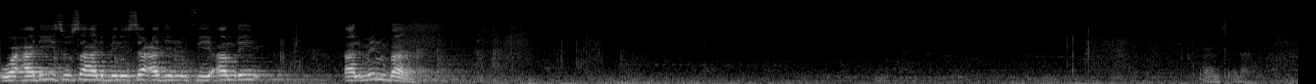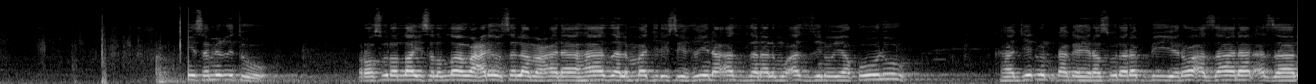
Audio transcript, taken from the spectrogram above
وحديث سهل بن سعد في أمر المنبر سمعت رسول الله صلى الله عليه وسلم على هذا المجلس حين أذن المؤذن يقول كجد دغه رسول ربي يرو أذانا أذان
